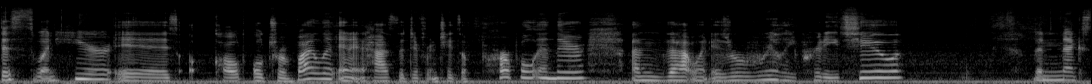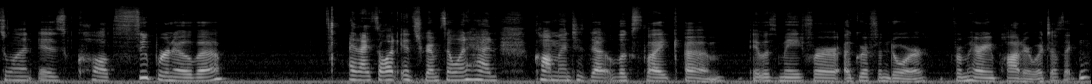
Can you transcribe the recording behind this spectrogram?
this one here is called Ultraviolet and it has the different shades of purple in there. And that one is really pretty too. The next one is called Supernova. And I saw on Instagram someone had commented that looks like um, it was made for a Gryffindor from Harry Potter, which I was like, mm,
